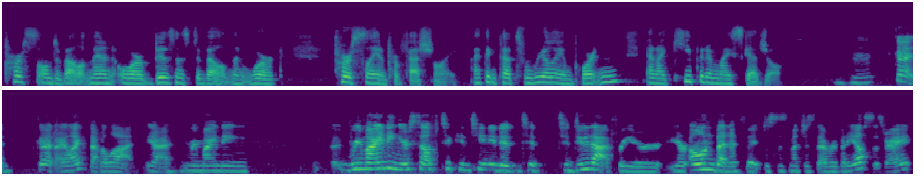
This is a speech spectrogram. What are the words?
personal development or business development work personally and professionally. I think that's really important and i keep it in my schedule. Mm-hmm. good good. I like that a lot. Yeah, reminding reminding yourself to continue to, to to do that for your your own benefit just as much as everybody else's, right?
